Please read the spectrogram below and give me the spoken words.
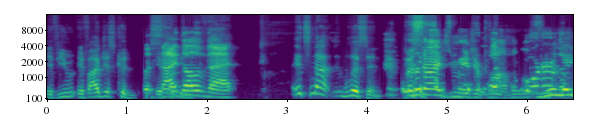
if you if I just could Besides could- all of that, It's not. Listen, Besides major plot holes, you're, make-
